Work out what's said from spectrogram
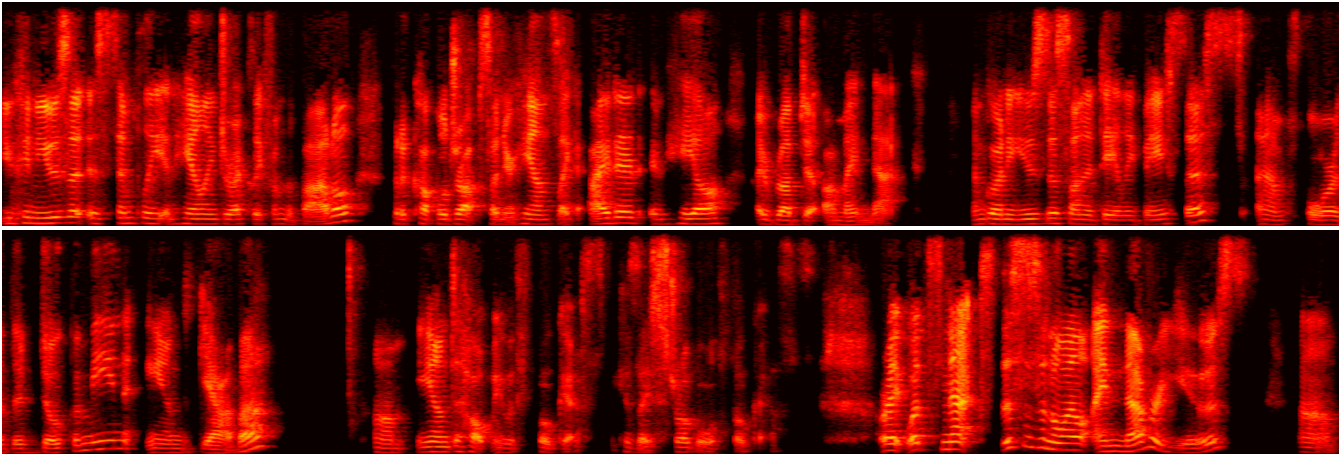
You can use it as simply inhaling directly from the bottle. Put a couple drops on your hands like I did, inhale. I rubbed it on my neck. I'm going to use this on a daily basis um, for the dopamine and GABA um, and to help me with focus because I struggle with focus. All right, what's next? This is an oil I never use. Um,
